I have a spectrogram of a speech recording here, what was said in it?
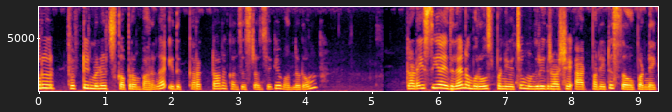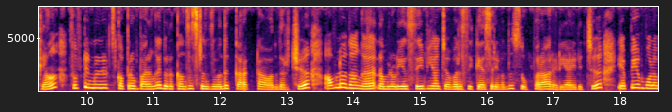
ஒரு ஃபிஃப்டீன் மினிட்ஸ்க்கு அப்புறம் பாருங்கள் இது கரெக்டான கன்சிஸ்டன்சிக்கு வந்துடும். கடைசியாக இதில் நம்ம ரோஸ்ட் பண்ணி வச்சு முந்திரி திராட்சை ஆட் பண்ணிவிட்டு சர்வ் பண்ணிக்கலாம். ஃபிஃப்டீன் மினிட்ஸ்க்கு அப்புறம் பாருங்கள் இதோட கன்சிஸ்டன்சி வந்து கரெக்டாக வந்துருச்சு. அவ்வளோதாங்க நம்மளுடைய சேமியா ஜவ்வரிசி கேசரி வந்து சூப்பராக ரெடி ஆகிடுச்சு எப்பயும் போல்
